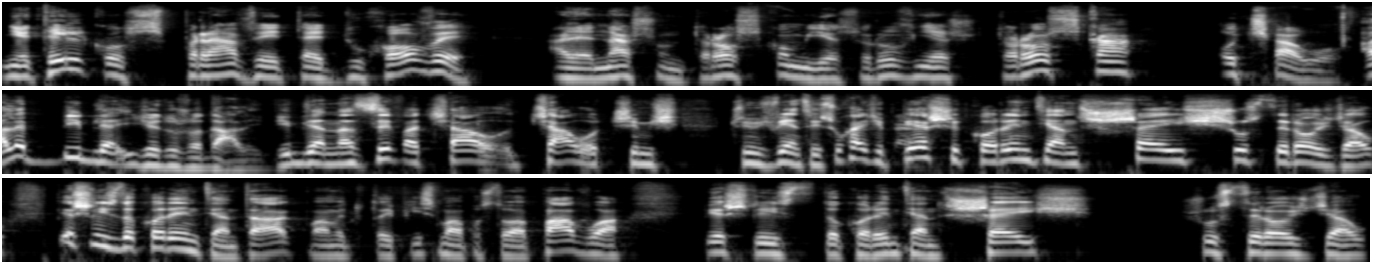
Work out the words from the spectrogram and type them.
nie tylko sprawy te duchowe, ale naszą troską jest również troska o ciało. Ale Biblia idzie dużo dalej. Biblia nazywa ciało, ciało czymś, czymś więcej. Słuchajcie, tak. pierwszy Koryntian 6, 6 rozdział, pierwszy list do Koryntian, tak? Mamy tutaj pismo apostoła Pawła, pierwszy list do Koryntian 6, 6 rozdział.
